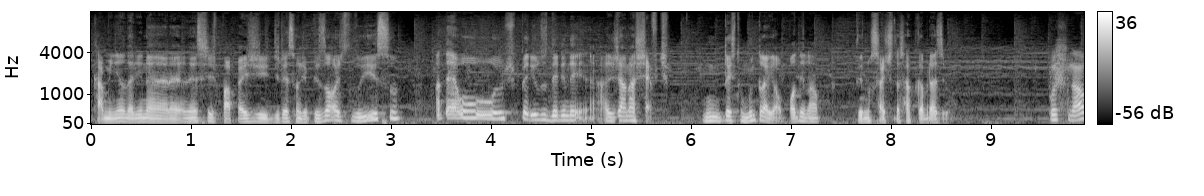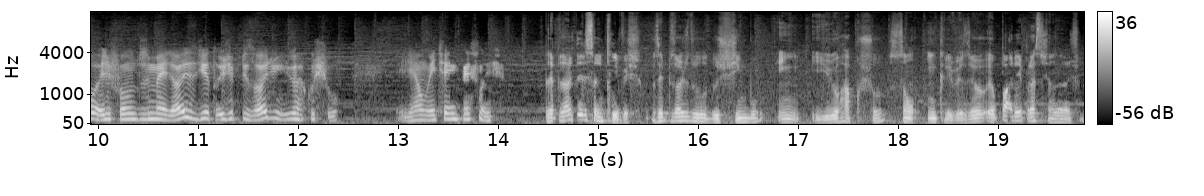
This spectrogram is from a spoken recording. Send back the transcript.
caminhando ali na- nesses papéis de direção de episódios, tudo isso, até os períodos dele já na Shaft. Um texto muito legal, podem lá ver no site da Sakuga Brasil. Por sinal, ele foi um dos melhores diretores de episódio em Yu Hakusho. Ele realmente é impressionante. Os episódios dele são incríveis. Os episódios do, do Shimbo em Yu Hakusho são incríveis. Eu, eu parei pra assistir durante o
